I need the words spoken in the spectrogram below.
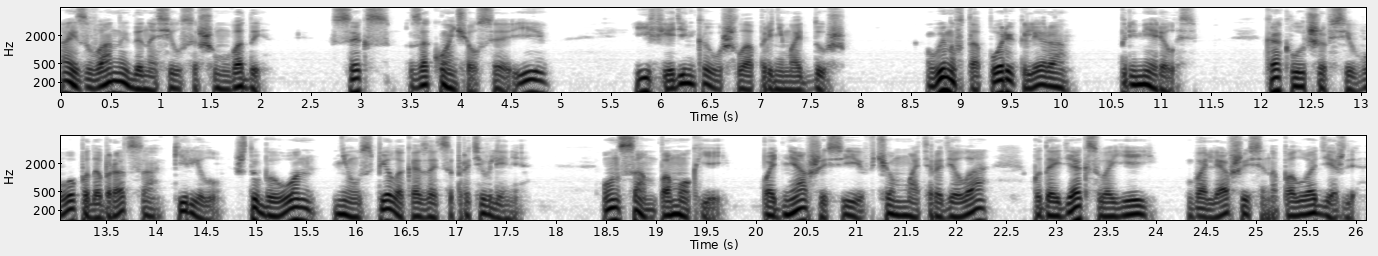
а из ванной доносился шум воды. Секс закончился, и... И Феденька ушла принимать душ. Вынув топорик, Лера примерилась. Как лучше всего подобраться к Кириллу, чтобы он не успел оказать сопротивление. Он сам помог ей, поднявшись и, в чем мать родила, подойдя к своей валявшейся на полу одежде.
